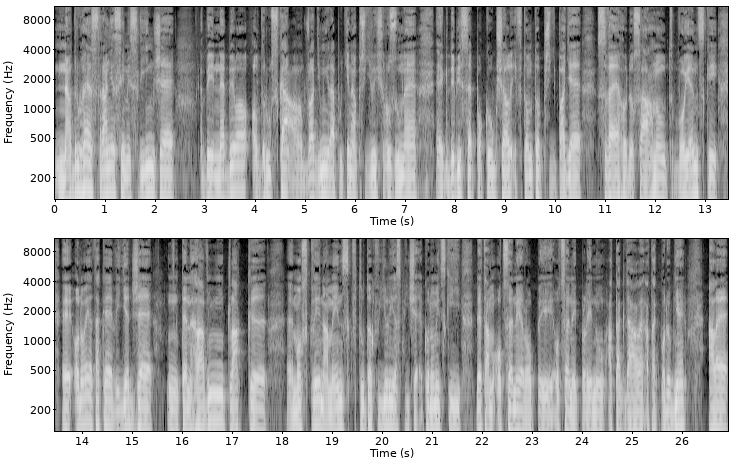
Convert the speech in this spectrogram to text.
Na druhé straně si myslím, že by nebylo od Ruska a od Vladimíra Putina příliš rozumné, kdyby se pokoušel i v tomto případě svého dosáhnout vojensky. Ono je také vidět, že ten hlavní tlak eh, Moskvy na Minsk v tuto chvíli je spíše ekonomický, jde tam o ceny ropy, o ceny plynu a tak dále a tak podobně, ale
